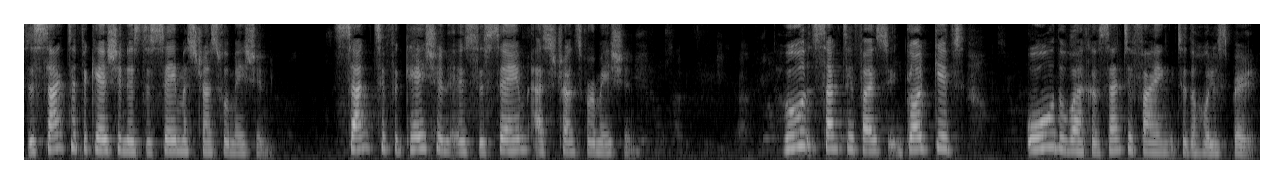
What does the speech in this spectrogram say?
the sanctification is the same as transformation. Sanctification is the same as transformation. Who sanctifies? God gives all the work of sanctifying to the Holy Spirit.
